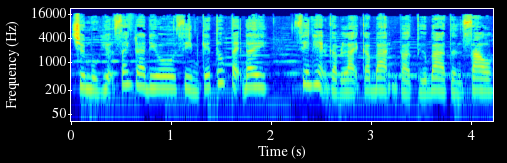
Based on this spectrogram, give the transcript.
Chuyên mục Hiệu sách Radio xin kết thúc tại đây. Xin hẹn gặp lại các bạn vào thứ ba tuần sau.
